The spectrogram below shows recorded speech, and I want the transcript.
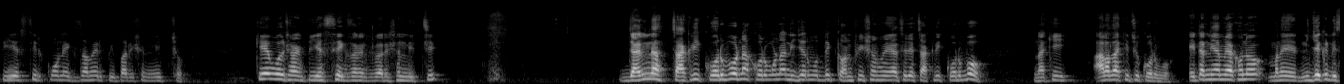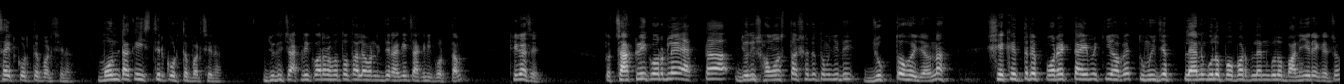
পিএসসির কোন এক্সামের প্রিপারেশন নিচ্ছ? কে বলছে, আমি পিএসসি এক্সামের প্রিপারেশন নিচ্ছি জানি না, চাকরি করব না করব না, নিজের মধ্যে কনফিউশন হয়ে আছে যে চাকরি করব? নাকি আলাদা কিছু করব? এটা নিয়ে আমি এখনও মানে নিজেকে ডিসাইড করতে পারছি না। মনটাকে স্থির করতে পারছি না। যদি চাকরি করার হতো তাহলে অনেকদিন আগেই চাকরি করতাম, ঠিক আছে? তো চাকরি করলে একটা যদি সংস্থার সাথে তুমি যদি যুক্ত হয়ে যাও না, সেক্ষেত্রে পরের টাইমে কি হবে? তুমি যে প্ল্যানগুলো প্রপার প্ল্যানগুলো বানিয়ে রেখেছো,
